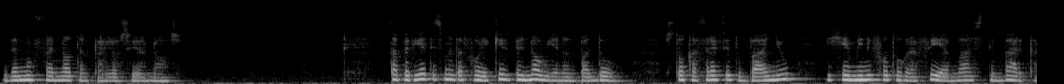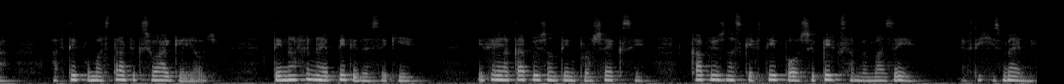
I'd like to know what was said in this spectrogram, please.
Δεν μου φαινόταν καλός ιονός. Τα παιδιά της μεταφορικής μπαινόβγαιναν παντού. Στο καθρέφτη του μπάνιου είχε μείνει φωτογραφία μας στην βάρκα, αυτή που μας τράβηξε ο άγγελος. Την άφηνα επίτηδες εκεί. Ήθελα κάποιος να την προσέξει, κάποιος να σκεφτεί πως υπήρξαμε μαζί, ευτυχισμένοι.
